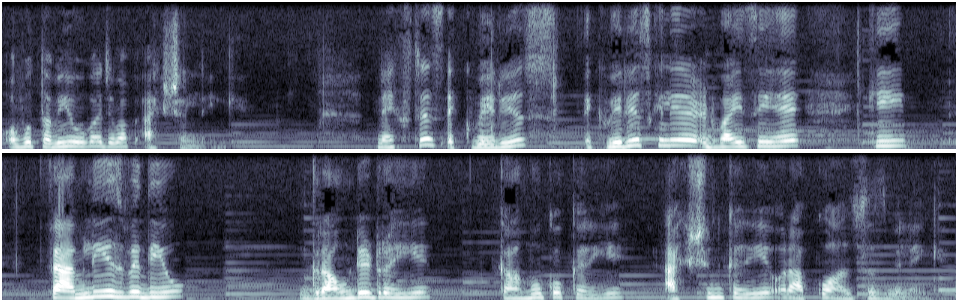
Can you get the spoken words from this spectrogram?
और वो तभी होगा जब आप एक्शन लेंगे। नेक्स्ट इज़ एक्वेरियस एक्वेरियस के लिए एडवाइस ये है कि family is with you grounded रहिए, कामों को करिए एक्शन करिए और आपको आंसर्स मिलेंगे।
